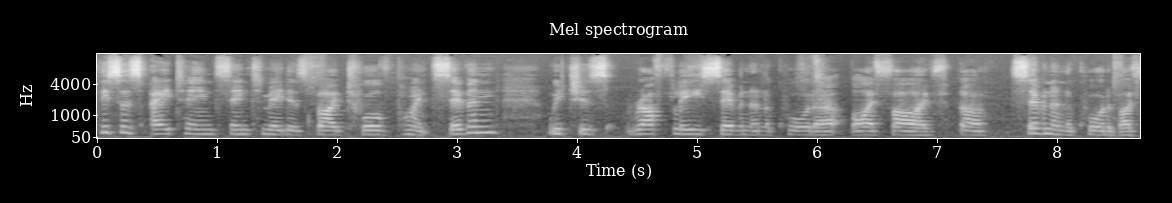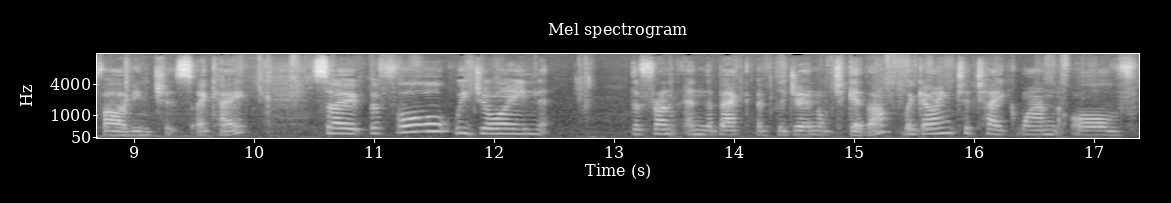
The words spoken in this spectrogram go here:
This is 18 centimeters by 12.7 which is roughly seven and a quarter by five uh, seven and a quarter by five inches okay? So before we join the front and the back of the journal together we're going to take one of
